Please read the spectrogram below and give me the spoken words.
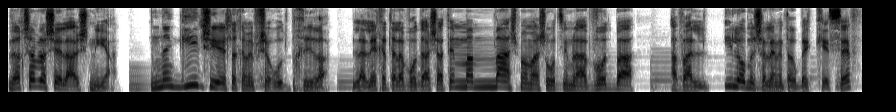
ועכשיו לשאלה השנייה. נגיד שיש לכם אפשרות בחירה, ללכת על עבודה שאתם ממש ממש רוצים לעבוד בה, אבל היא לא משלמת הרבה כסף,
